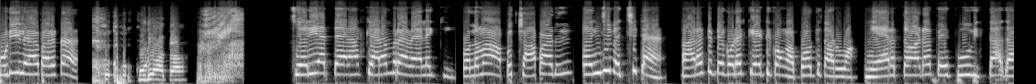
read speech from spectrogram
குடில பரட்ட குடாத்தா சரி அத்தை நான் கிளம்புறேன் வேலைக்கு பொண்ணுமா அப்ப சாப்பாடு செஞ்சு வச்சுட்டேன் பரட்டிட்ட கூட கேட்டுக்கோங்க போட்டு தருவான் நேரத்தோட போய் பூ வித்தாதா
